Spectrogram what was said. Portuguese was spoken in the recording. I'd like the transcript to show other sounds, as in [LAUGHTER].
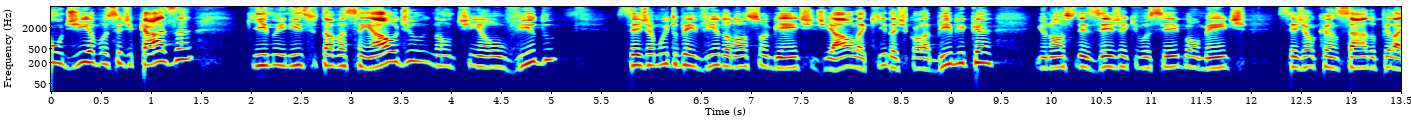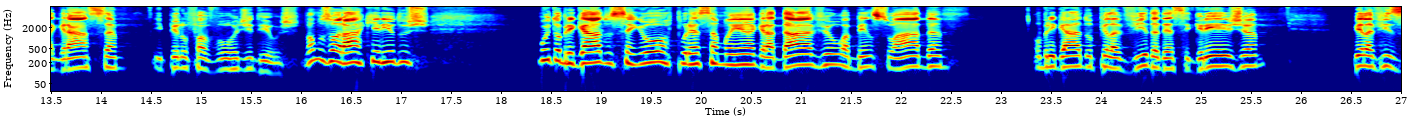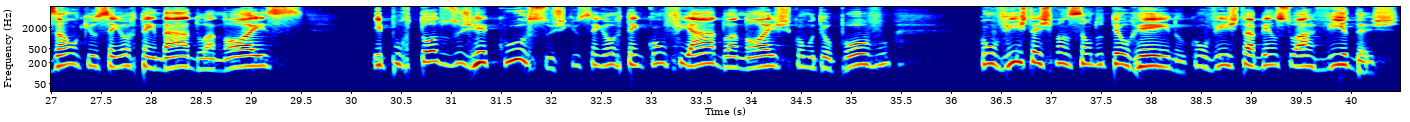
Bom dia, você de casa, que no início estava sem áudio, não tinha ouvido. Seja muito bem-vindo ao nosso ambiente de aula aqui da Escola Bíblica. E o nosso desejo é que você, igualmente, seja alcançado pela graça e pelo favor de Deus. Vamos orar, queridos. Muito obrigado, Senhor, por essa manhã agradável, abençoada. Obrigado pela vida dessa igreja, pela visão que o Senhor tem dado a nós e por todos os recursos que o Senhor tem confiado a nós, como teu povo, com vista à expansão do teu reino, com vista a abençoar vidas,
